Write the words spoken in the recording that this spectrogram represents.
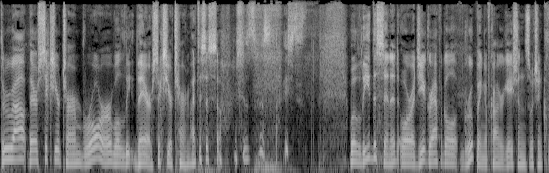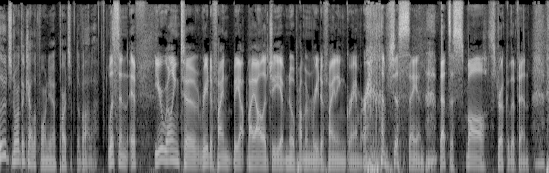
Throughout their six-year term, Rohrer will lead their six-year term. I, this is so. This is, this is- will lead the synod or a geographical grouping of congregations, which includes Northern California, parts of Nevada. Listen, if you're willing to redefine bi- biology, you have no problem redefining grammar. I'm just saying that's a small stroke of the pen.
